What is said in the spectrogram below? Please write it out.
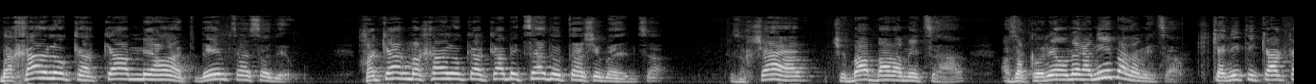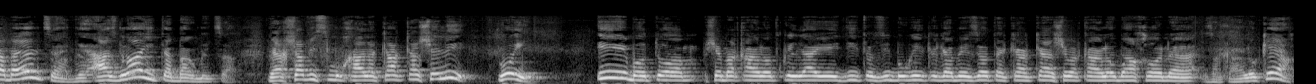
מכר לו קרקע מעט באמצע השדהו. חקר מכר לו קרקע בצד אותה שבאמצע. אז עכשיו, כשבא בר המצר, אז הקונה אומר, אני בר המצר, כי קניתי קרקע באמצע, ואז לא היית בר מצר, ועכשיו היא סמוכה לקרקע שלי. רואי, אם אותו שמכר לו תחילה היא או זיבורית לגבי זאת הקרקע שמכר לו באחרונה, זכר לוקח.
